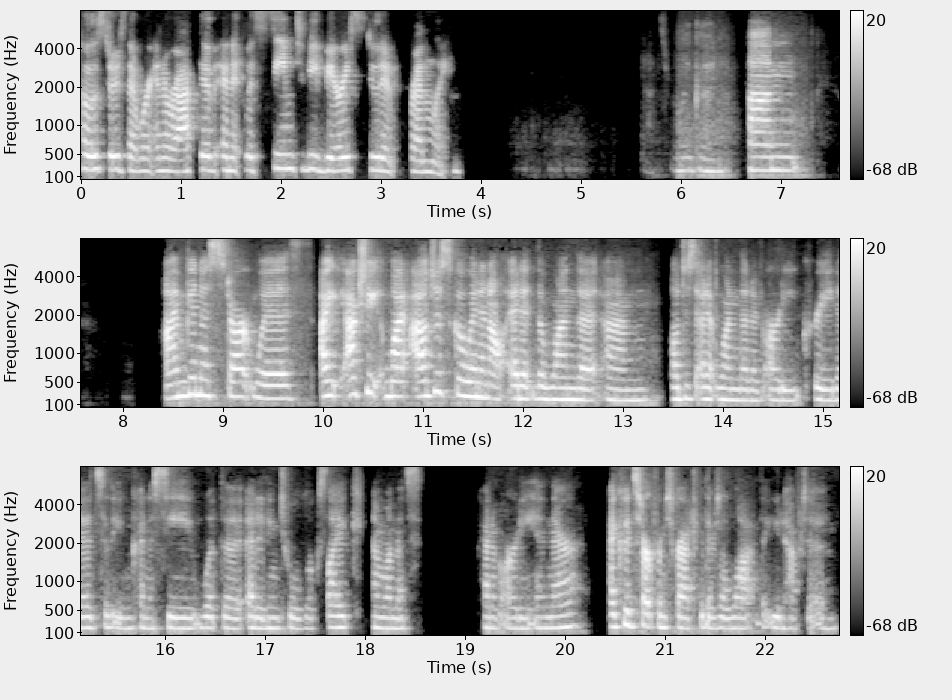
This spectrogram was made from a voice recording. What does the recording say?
posters that were interactive, and it was seemed to be very student friendly. that's really good. Um, I'm gonna start with, I actually, what, I'll just go in and I'll edit the one that, um, I'll just edit one that I've already created so that you can kind of see what the editing tool looks like and one that's kind of already in there. I could start from scratch, but there's a lot that you'd have to kind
